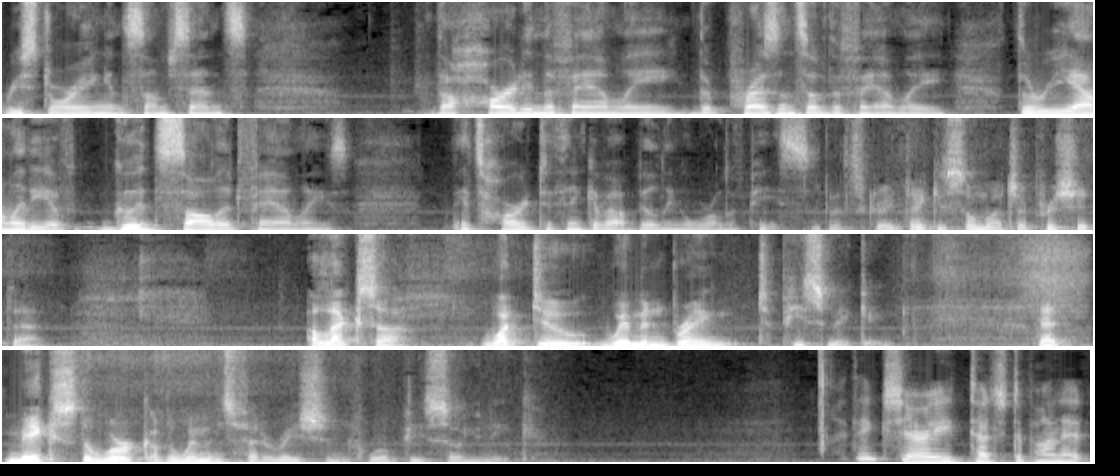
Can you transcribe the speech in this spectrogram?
restoring, in some sense, the heart in the family, the presence of the family, the reality of good, solid families, it's hard to think about building a world of peace. That's great. Thank you so much. I appreciate that. Alexa, what do women bring to peacemaking that makes the work of the Women's Federation for World Peace so unique? I think Sheri touched upon it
